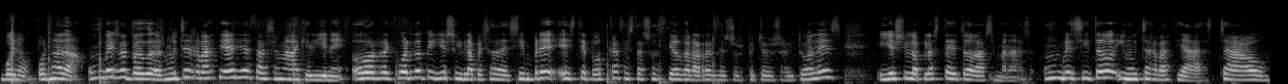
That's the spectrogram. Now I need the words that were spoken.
Bueno, pues nada, un beso a todos, muchas gracias y hasta la semana que viene. Os recuerdo que yo soy la pesada de siempre, este podcast está asociado a la red de sospechosos habituales y yo soy la plasta de todas las semanas. Un besito y muchas gracias, chao.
